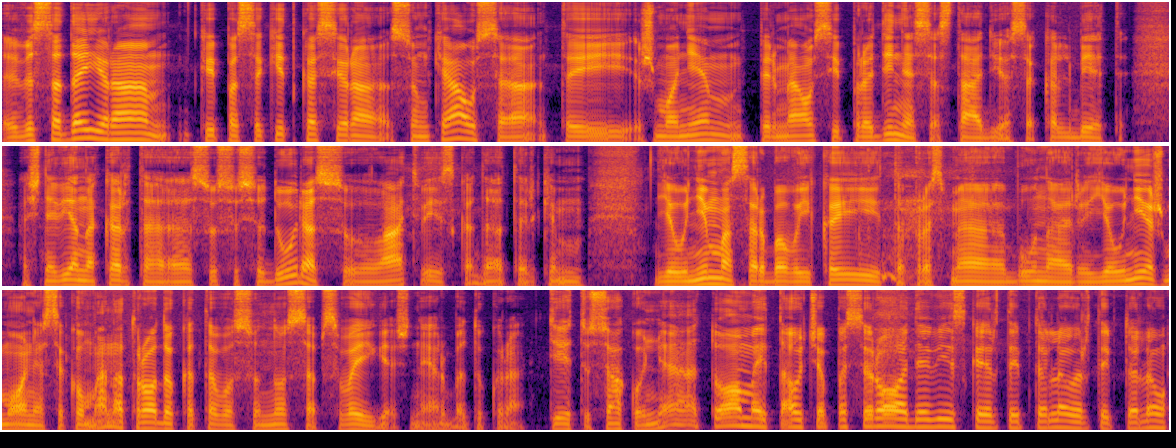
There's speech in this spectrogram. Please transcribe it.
Visada yra, kaip pasakyti, kas yra sunkiausia, tai žmonėm pirmiausiai pradinėse stadijose kalbėti. Aš ne vieną kartą esu susidūręs su atvejais, kada, tarkim, jaunimas arba vaikai, ta prasme, būna ir jauni žmonės, sakau, man atrodo, kad tavo sunus apsvaigė, žinai, arba dukra. Tėtis sako, ne, Tomai, tau čia pasirodė viską ir taip toliau, ir taip toliau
